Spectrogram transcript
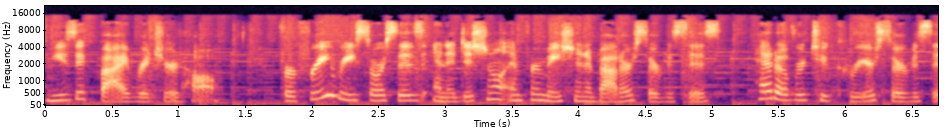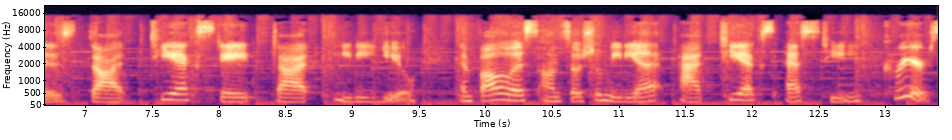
Music by Richard Hall. For free resources and additional information about our services, head over to careerservices.txstate.edu and follow us on social media at TXST Careers.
